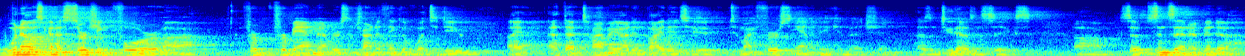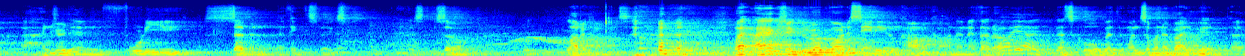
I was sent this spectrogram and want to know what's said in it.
when I was kind of searching for, uh, for, for band members and trying to think of what to do, I, at that time I got invited to, to my first anime convention. I was in 2006. Um, so since then I've been to 147, I think this makes. So a lot of cons. but I actually grew up going to San Diego Comic Con, and I thought, oh yeah, that's cool. But when someone invited me uh,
